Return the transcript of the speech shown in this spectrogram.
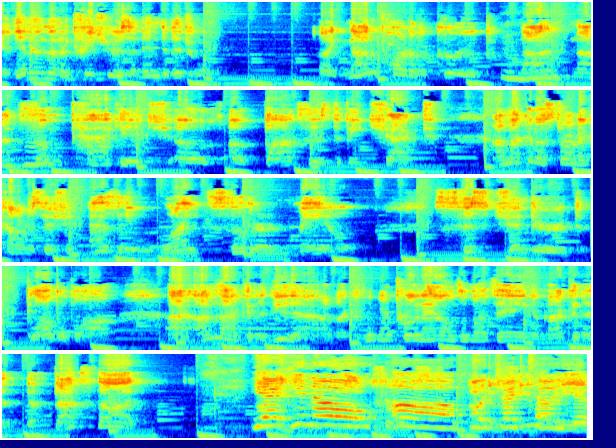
and then I'm going to treat you as an individual, like not a part of a group, mm-hmm. not not mm-hmm. some package of, of boxes to be checked. I'm not going to start a conversation as a white Southern male, cisgendered, blah blah blah. I, am not going to do that. I'm not going to put my pronouns on my thing. I'm not going to. That's not yeah, you know, uh, Butch, I tell you,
